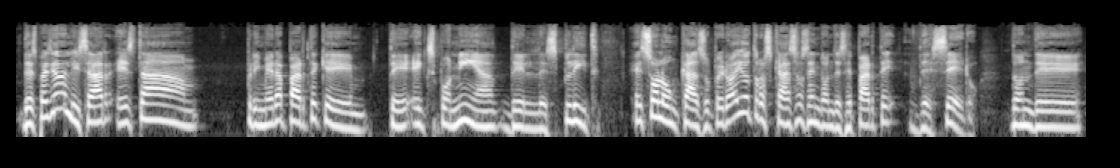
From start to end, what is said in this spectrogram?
después de analizar esta primera parte que te exponía del split, es solo un caso, pero hay otros casos en donde se parte de cero, donde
